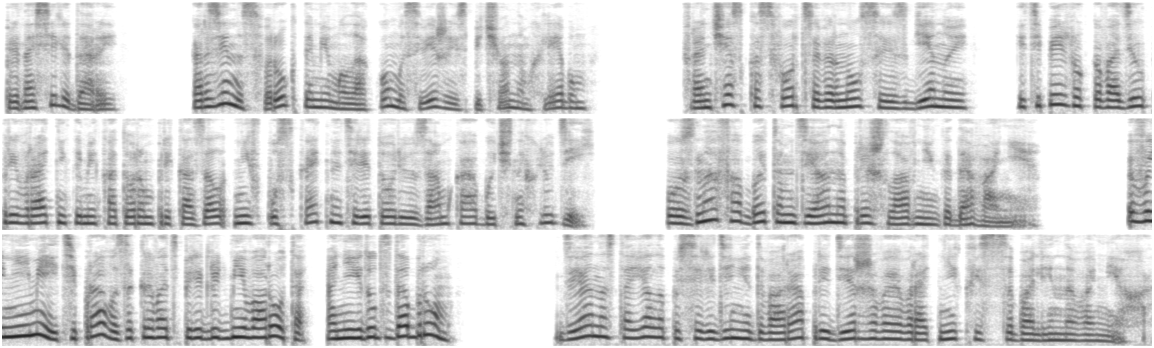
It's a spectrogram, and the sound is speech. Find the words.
приносили дары. Корзины с фруктами, молоком и свежеиспеченным хлебом. Франческо Сфорца вернулся из Генуи и теперь руководил привратниками, которым приказал не впускать на территорию замка обычных людей. Узнав об этом, Диана пришла в негодование. «Вы не имеете права закрывать перед людьми ворота, они идут с добром!» Диана стояла посередине двора, придерживая воротник из соболиного меха.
